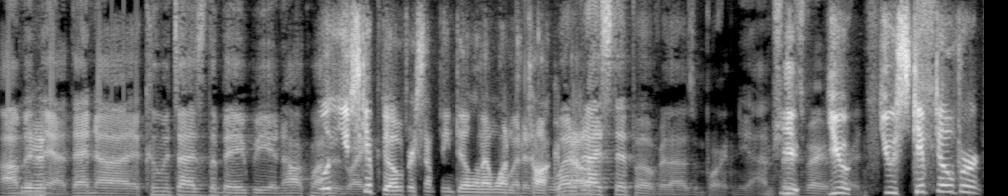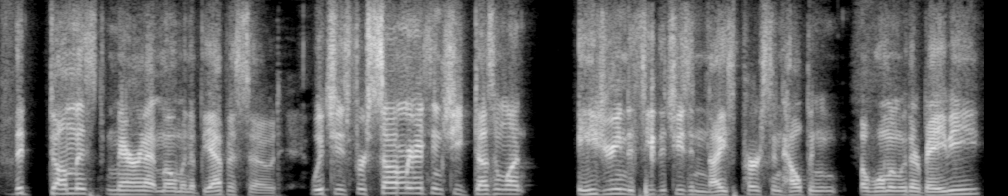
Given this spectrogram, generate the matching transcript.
Um, and Yeah. yeah, then uh, Akuma the baby, and Hawkmoth Well, you like, skipped over something, Dylan. I wanted what to talk what about. What did I skip over? That was important. Yeah, I'm sure you, it's very you, important. you skipped over the dumbest Marinette moment of the episode, which is for some reason she doesn't want Adrien to see that she's a nice person helping a woman with her baby.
